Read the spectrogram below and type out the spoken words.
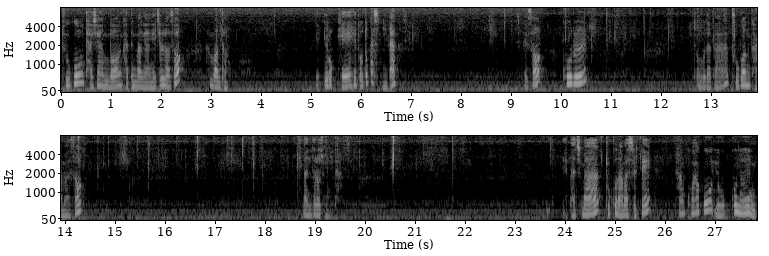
두고 다시 한번 같은 방향에 찔러서 한 번 더. 네, 이렇게 해도 똑같습니다. 그래서 코를 전부 다 다 두 번 감아서 만들어줍니다. 네, 마지막 두 코 남았을 때 한 코 하고 요 코는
